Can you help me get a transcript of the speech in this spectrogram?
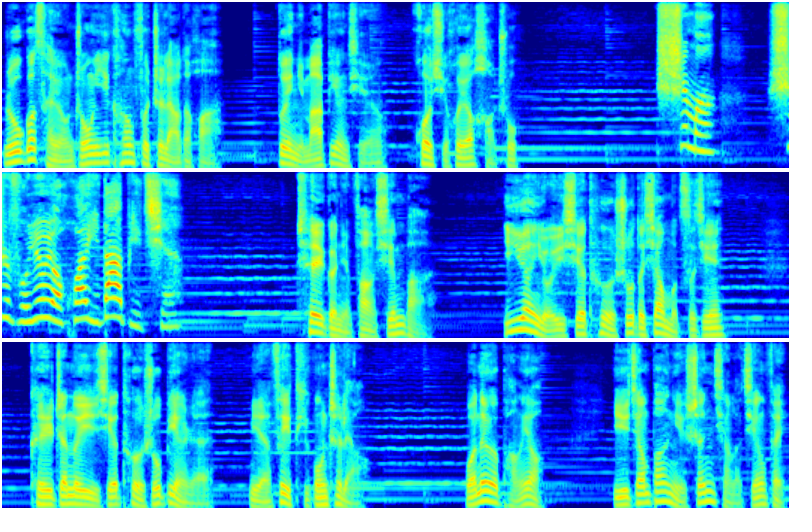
如果采用中医康复治疗的话，对你妈病情或许会有好处。是吗？是否又要花一大笔钱？这个你放心吧，医院有一些特殊的项目资金，可以针对一些特殊病人免费提供治疗。我那位朋友已经帮你申请了经费，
